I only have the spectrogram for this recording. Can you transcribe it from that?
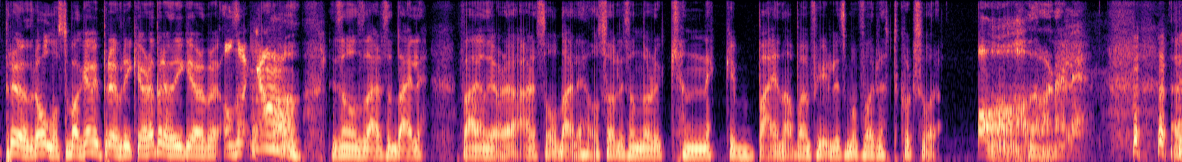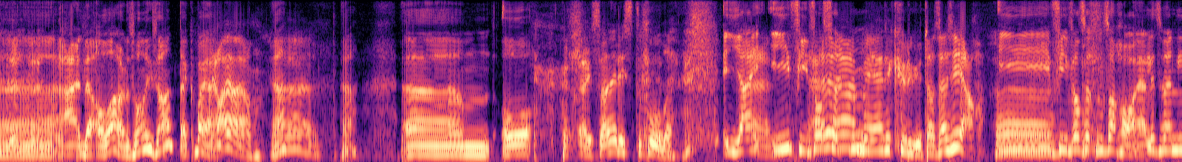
prøver å holde oss tilbake. Vi prøver ikke å gjøre det, prøver ikke å gjøre det. Og så, ja! liksom, og så er det så deilig. Hver gang du gjør det, er det så deilig. Og så liksom når du knekker beina på en fyr liksom, og får rødt kort, så bare Åh, det var deilig. uh, er det, alle har det sånn, ikke sant? Det er ikke bare jeg. Ja, ja, ja. Ja. Ja. Ehm, og Øystein rister på hodet. jeg i Fifa Jeg er mer kurgutta, så jeg sier ja. I Fifa 17 så har jeg liksom en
